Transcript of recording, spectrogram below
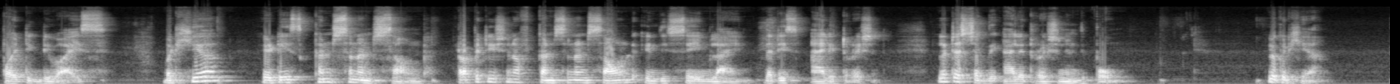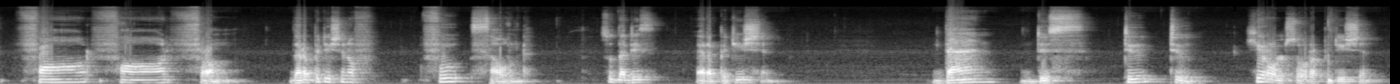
poetic device. But here it is consonant sound repetition of consonant sound in the same line that is alliteration. Let us check the alliteration in the poem. Look at here. Far, far from. The repetition of f sound. So that is a repetition. Than this. To, to. Here also repetition.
